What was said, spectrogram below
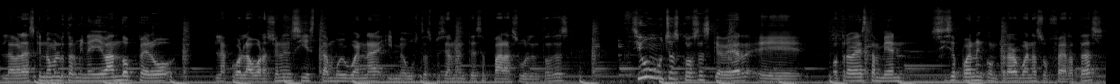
La verdad es que no me lo terminé llevando, pero la colaboración en sí está muy buena y me gusta especialmente ese par azul. Entonces, sí hubo muchas cosas que ver. Eh, otra vez también sí se pueden encontrar buenas ofertas,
